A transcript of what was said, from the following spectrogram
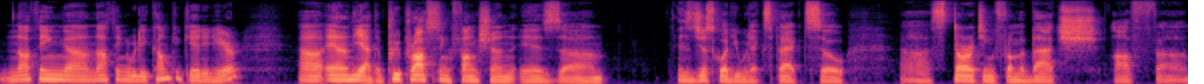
nothing uh, nothing really complicated here uh, and yeah the pre-processing function is um, is just what you would expect so uh, starting from a batch of, uh,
